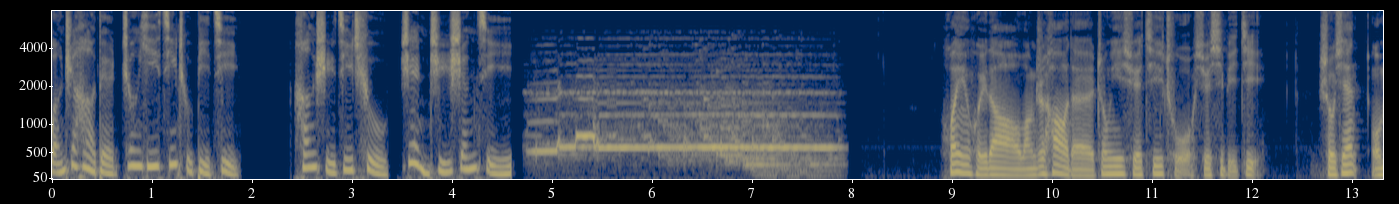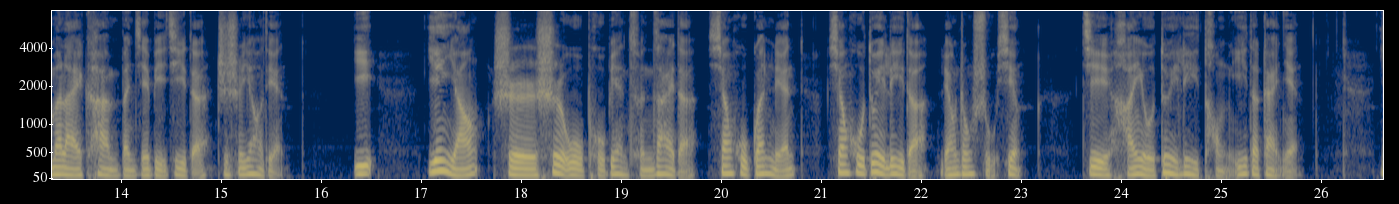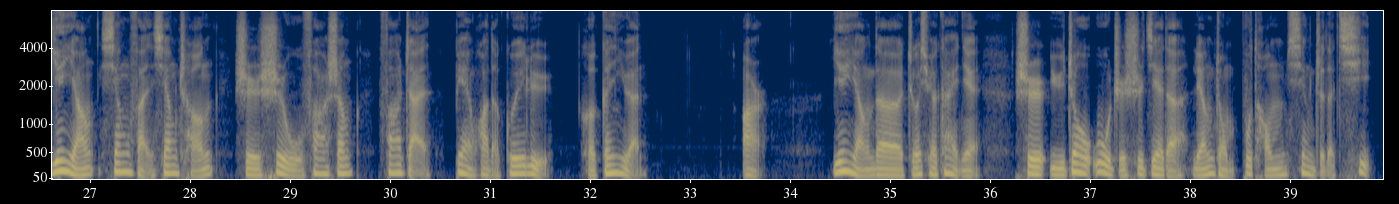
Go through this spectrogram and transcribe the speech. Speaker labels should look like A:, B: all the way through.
A: 王志浩的中医基础笔记，夯实基础，认知升级。
B: 欢迎回到王志浩的中医学基础学习笔记。首先，我们来看本节笔记的知识要点：一、阴阳是事物普遍存在的、相互关联、相互对立的两种属性，即含有对立统一的概念。阴阳相反相成，是事物发生。发展变化的规律和根源。二，阴阳的哲学概念是宇宙物质世界的两种不同性质的气，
